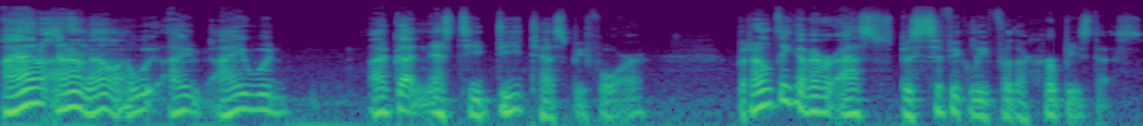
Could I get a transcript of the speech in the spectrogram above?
I don't, I don't know. I would, I, I would, I've gotten STD tests before, but I don't think I've ever asked specifically for the herpes test.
